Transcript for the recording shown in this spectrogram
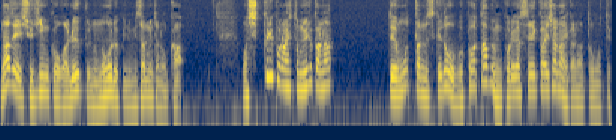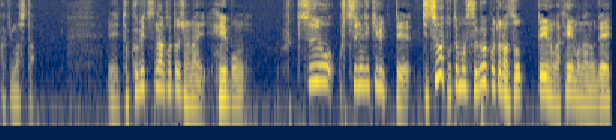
なぜ主人公がループの能力に目覚めたのか、まあ、しっくりこない人もいるかなって思ったんですけど、僕は多分これが正解じゃないかなと思って書きました。えー特別なことじゃない平凡。普通を普通にできるって、実はとてもすごいことだぞっていうのがテーマなので、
